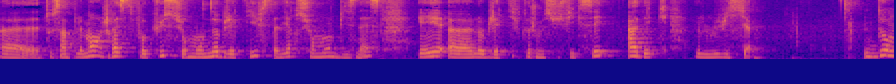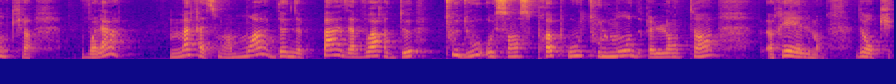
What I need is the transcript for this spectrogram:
Euh, tout simplement, je reste focus sur mon objectif, c'est-à-dire sur mon business et euh, l'objectif que je me suis fixé avec lui. Donc, voilà ma façon à moi de ne pas avoir de tout doux au sens propre où tout le monde l'entend réellement. Donc,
